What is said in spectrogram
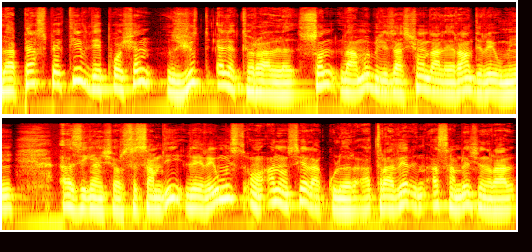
La perspective des prochaines joutes électorales sonne la mobilisation dans les rangs des Réunis à Ziguinchor. Ce samedi, les Réunistes ont annoncé la couleur à travers une assemblée générale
